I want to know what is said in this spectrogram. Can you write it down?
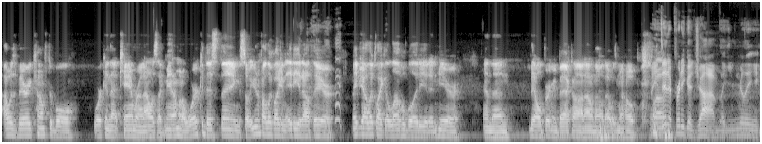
I was very comfortable working that camera. And I was like, man, I'm going to work this thing. So even if I look like an idiot out there, maybe I look like a lovable idiot in here. And then they'll bring me back on. I don't know. That was my hope. You did a pretty good job. Like you really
